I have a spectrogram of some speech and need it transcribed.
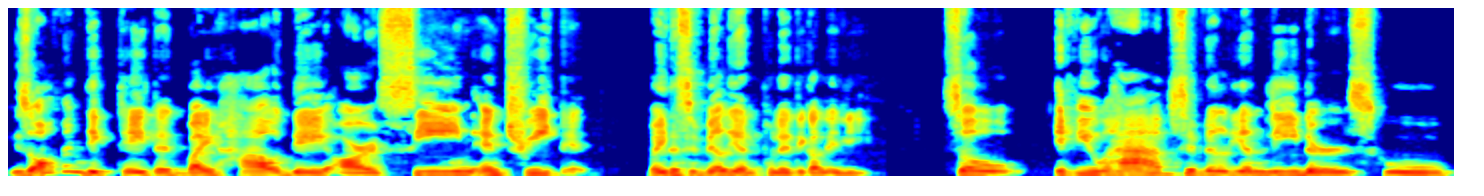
is often dictated by how they are seen and treated by the civilian political elite. So if you have civilian leaders who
